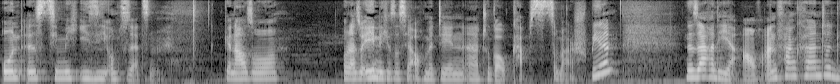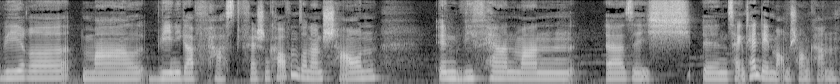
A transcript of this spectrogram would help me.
und ist ziemlich easy umzusetzen. Genauso oder so ähnlich ist es ja auch mit den äh, To-Go-Cups zum Beispiel. Eine Sache, die ihr auch anfangen könntet, wäre mal weniger Fast Fashion kaufen, sondern schauen, inwiefern man äh, sich in Secondhand-Läden mal umschauen kann.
